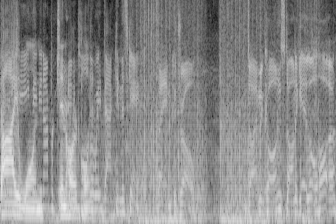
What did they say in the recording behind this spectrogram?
buy one in opportunity hard claw their way back in this game. Fame control. Diamondcon starting to get a little hotter.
